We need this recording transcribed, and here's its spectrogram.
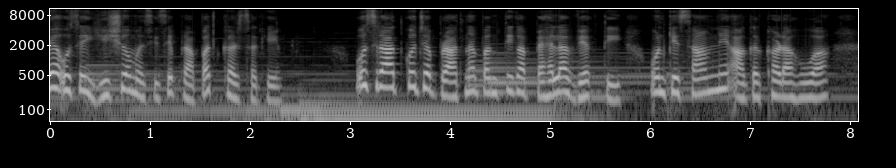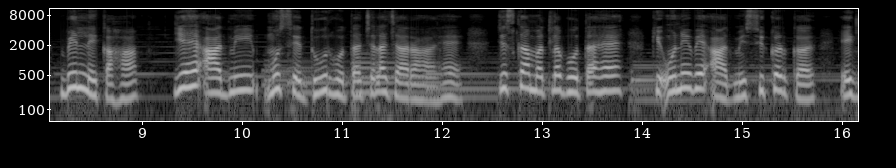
वह उसे यीशु मसीह से प्राप्त कर सके। उस रात को जब प्रार्थना पंक्ति का पहला व्यक्ति उनके सामने आकर खड़ा हुआ, बिल ने कहा, यह आदमी मुझसे दूर होता चला जा रहा है, जिसका मतलब होता है कि उन्हें वे आदमी सिकड़ कर एक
